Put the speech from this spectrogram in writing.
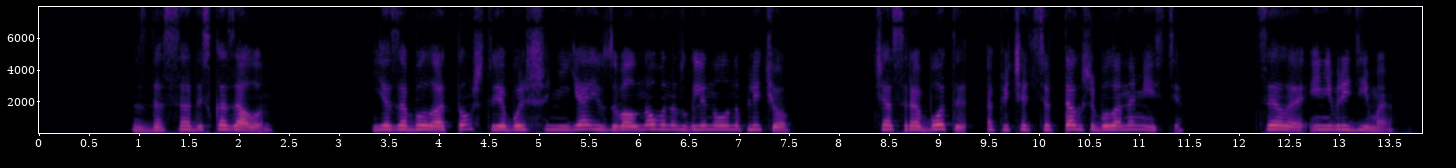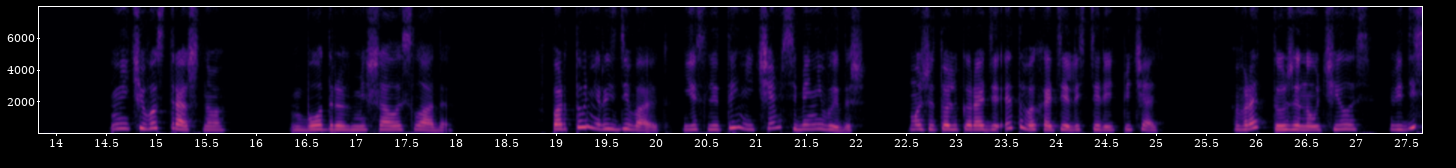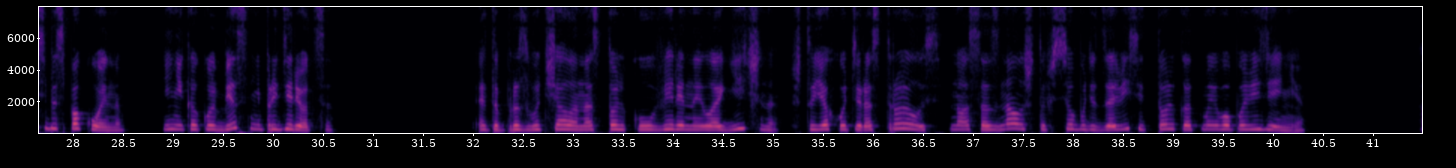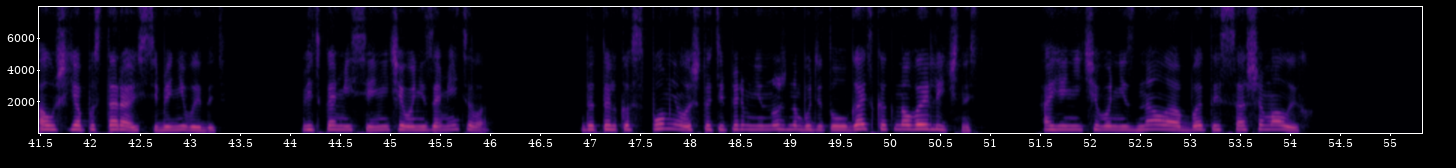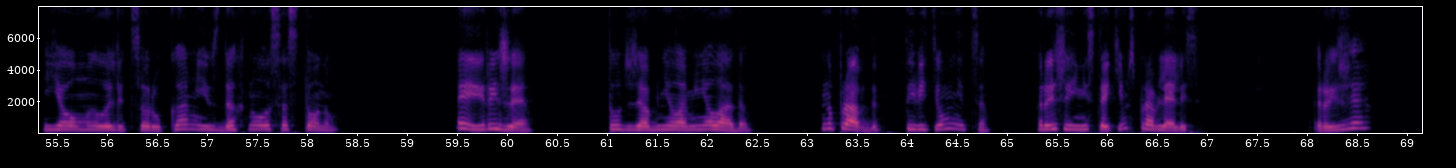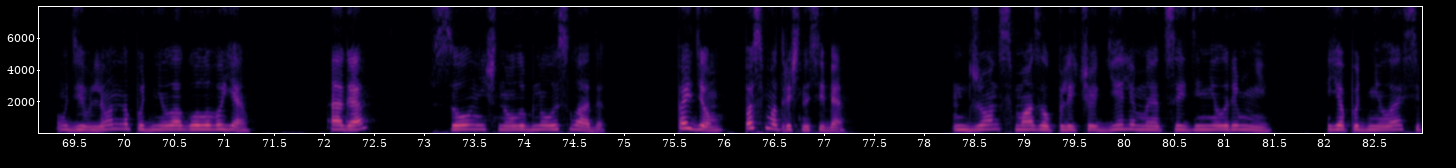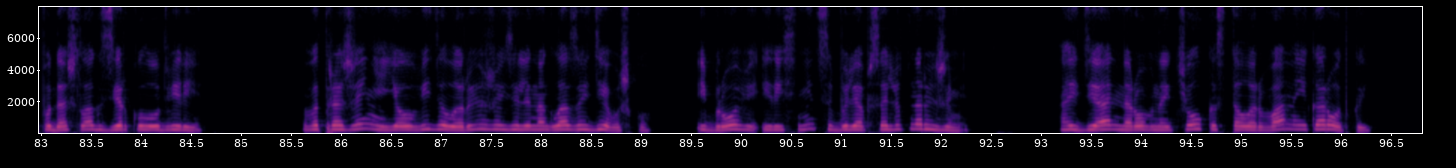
С досадой сказал он. Я забыла о том, что я больше не я, и взволнованно взглянула на плечо. Час работы, а печать все так же была на месте. Целая и невредимая. Ничего страшного. Бодро вмешалась Лада. В порту не раздевают, если ты ничем себе не выдашь. Мы же только ради этого хотели стереть печать. Врать ты уже научилась, веди себя спокойно, и никакой бес не придерется. Это прозвучало настолько уверенно и логично, что я хоть и расстроилась, но осознала, что все будет зависеть только от моего поведения. А уж я постараюсь себе не выдать. Ведь комиссия ничего не заметила. Да только вспомнила, что теперь мне нужно будет лгать как новая личность, а я ничего не знала об этой Саше Малых. Я умыла лицо руками и вздохнула со стоном. «Эй, рыжая!» Тут же обняла меня Лада. «Ну правда, ты ведь умница. Рыжие не с таким справлялись». «Рыжая?» Удивленно подняла голову я. «Ага». Солнечно улыбнулась Лада. «Пойдем, Посмотришь на себя». Джон смазал плечо гелем и отсоединил ремни. Я поднялась и подошла к зеркалу у двери. В отражении я увидела рыжую зеленоглазую девушку, и брови, и ресницы были абсолютно рыжими. А идеально ровная челка стала рваной и короткой.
